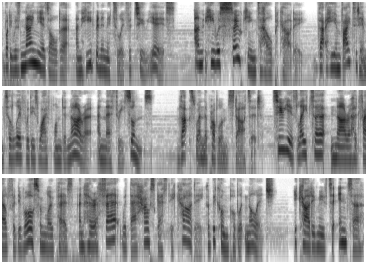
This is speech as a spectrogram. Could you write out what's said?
but he was nine years older and he'd been in Italy for two years. And he was so keen to help Icardi that he invited him to live with his wife Wanda Nara and their three sons. That's when the problem started. Two years later, Nara had filed for divorce from Lopez, and her affair with their house guest Icardi had become public knowledge. Icardi moved to Inter,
